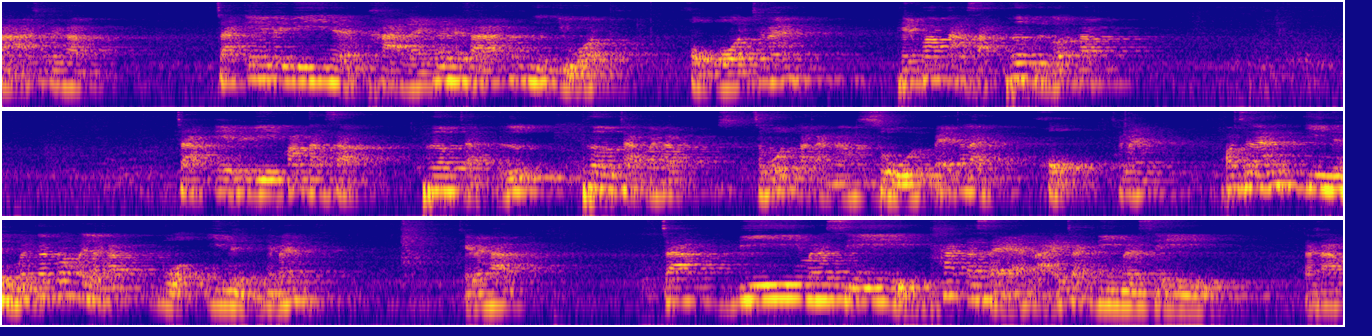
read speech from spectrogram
ฟ้าใช่ไหมครับจาก A ไป B เนี่ยผ่านแรงเคลื่อนไฟฟ้าก็คือกี่โวลต์6โวลต์ใช่ไหมเห็นความต่างศักย์เพิ่มหรือลดครับ จาก A ไป B ความต่างศักย์เพิ่มจากเพิ่มจากนะครับ สมมติละกันนะศูนย์เป็นเท่าไหร่ หกใช่ไหมเพราะฉะนั้น E 1มันก็ต้องเป็นอะไรครับ บวก E 1ใช่ไหมเห็นไหมครับ จาก B มา C ถ้ากระแสไหลจาก B มา C นะครับ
